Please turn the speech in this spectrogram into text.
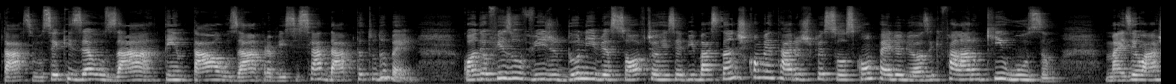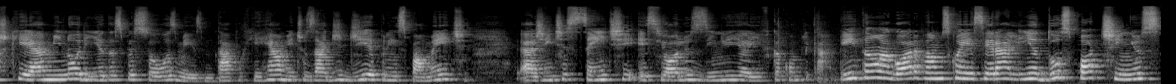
tá? Se você quiser usar, tentar usar para ver se se adapta, tudo bem. Quando eu fiz o vídeo do Nivea Soft, eu recebi bastante comentários de pessoas com pele oleosa que falaram que usam. Mas eu acho que é a minoria das pessoas mesmo, tá? Porque realmente usar de dia principalmente a gente sente esse óleozinho e aí fica complicado. Então agora vamos conhecer a linha dos potinhos.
